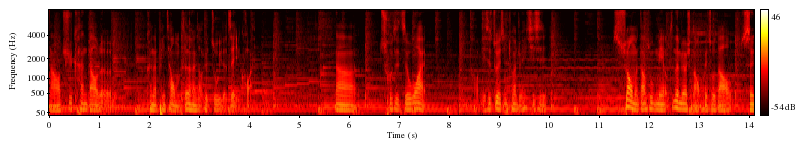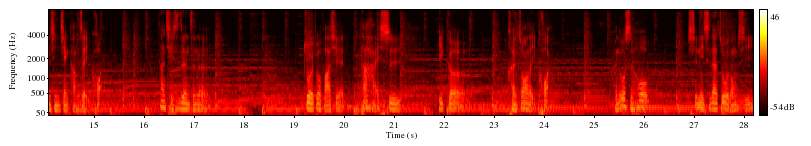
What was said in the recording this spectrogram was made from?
然后去看到了可能平常我们真的很少去注意的这一块。那除此之外，哦，也是最近突然觉得，其实虽然我们当初没有真的没有想到我们会做到身心健康这一块，但其实认真的做一做，发现它还是一个很重要的一块。很多时候，心理师在做的东西，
